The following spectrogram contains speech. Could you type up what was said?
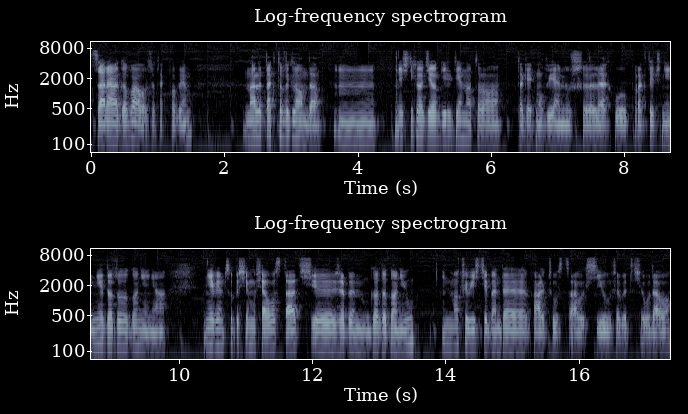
zareagowało, że tak powiem. No ale tak to wygląda. Mm, jeśli chodzi o gildię, no to tak jak mówiłem już Lechu praktycznie nie do dogonienia. Nie wiem co by się musiało stać, e, żebym go dogonił. Oczywiście będę walczył z całych sił, żeby to się udało.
